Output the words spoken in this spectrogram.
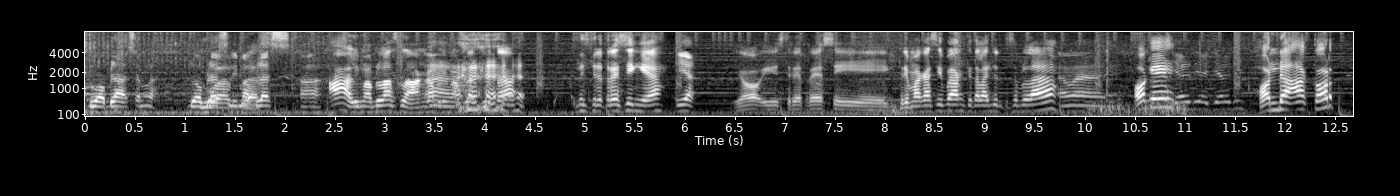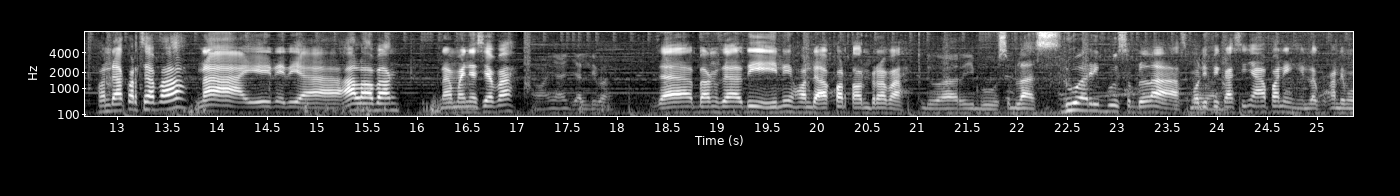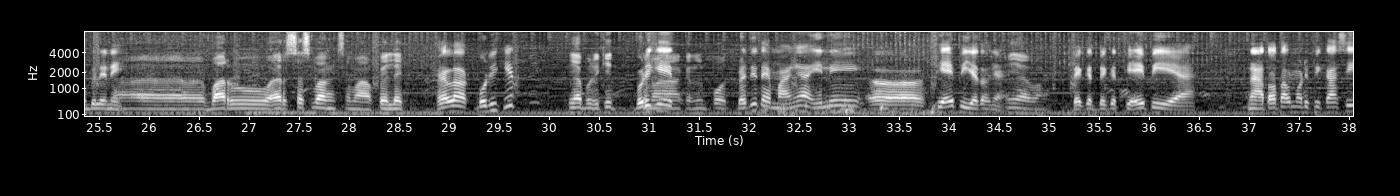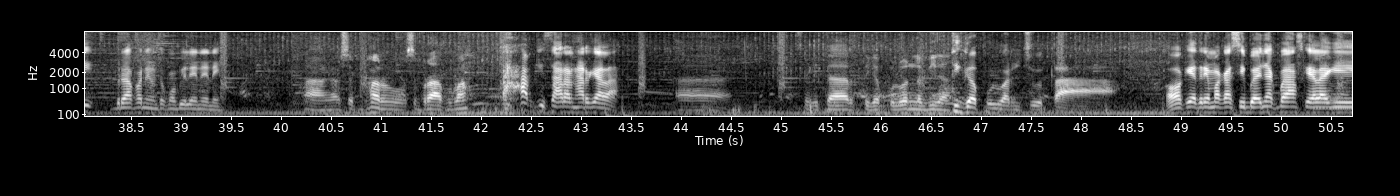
12-an lah. 12 15. Ah, Ah, 15 lah, anggap Ah. 15 juta. Ini street racing ya? iya, Yo, street racing. Terima kasih Bang, kita lanjut ke sebelah. aman. Oke, jaldi. Honda Accord. Honda Accord siapa? Nah, ini dia. Halo Bang, namanya siapa? Namanya Jaldi bang. Bang Zaldi, ini Honda Accord tahun berapa? 2011. 2011. Modifikasinya apa nih yang dilakukan di mobil ini? Eh, baru RSS bang sama velg. Velg, body kit? Ya body kit. Body kit. knalpot. Berarti temanya ini eh, VIP jatuhnya. Iya bang. Baget-baget VIP ya. Nah, total modifikasi berapa nih untuk mobil ini nih? Ah nggak usah baru seberapa bang. Kisaran harga lah. Ah, sekitar 30-an lebih lah. 30-an juta. Oke, terima kasih banyak Bang sekali lagi.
